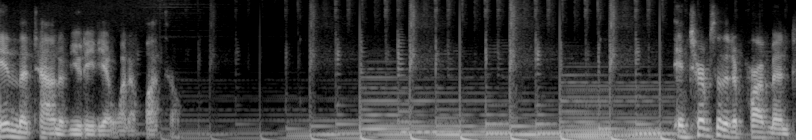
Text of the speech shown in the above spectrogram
in the town of Yuriria, Guanajuato. In terms of the department,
